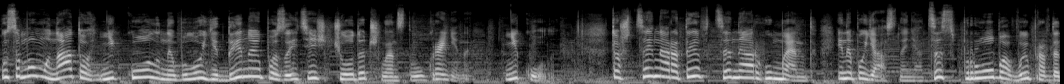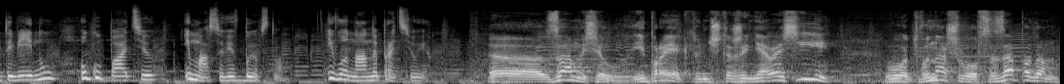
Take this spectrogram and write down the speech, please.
У самому НАТО ніколи не було єдиної позиції щодо членства України. Ніколи. Тож цей наратив це не аргумент і не пояснення, це спроба виправдати війну, окупацію і масові вбивства. І вона не працює. э, замысел и проект уничтожения России вот, вынашивался Западом.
